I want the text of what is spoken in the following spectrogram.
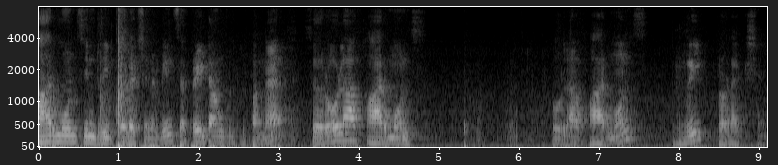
hormones in reproduction அப்படின்னு செப்பரேட்டாகவும் கொடுத்துருப்பாங்க. So role of hormones role of hormones reproduction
